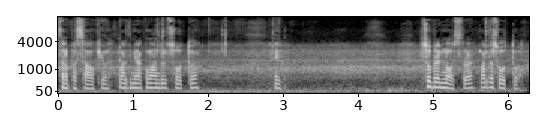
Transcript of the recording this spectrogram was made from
Stanno a passare occhio. Guarda, mi raccomando il sotto. Eh. Sopra il nostro, eh. Guarda sotto.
